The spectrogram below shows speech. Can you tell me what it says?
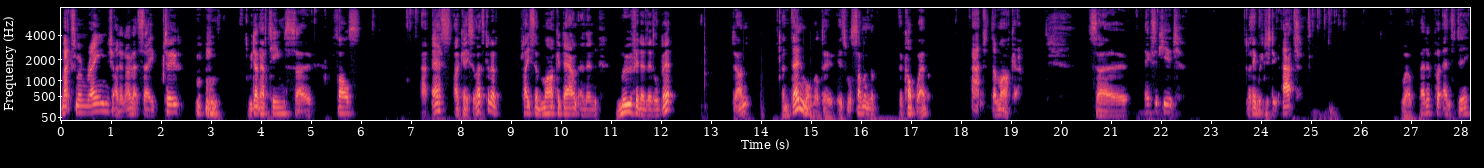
maximum range i don't know let's say two we don't have teams so false at s okay so that's going to place a marker down and then move it a little bit done and then what we'll do is we'll summon the, the cobweb at the marker. So execute. I think we can just do at. Well, better put entity.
